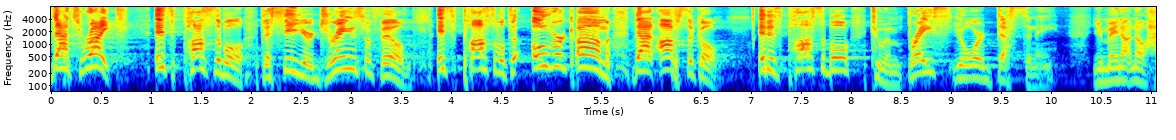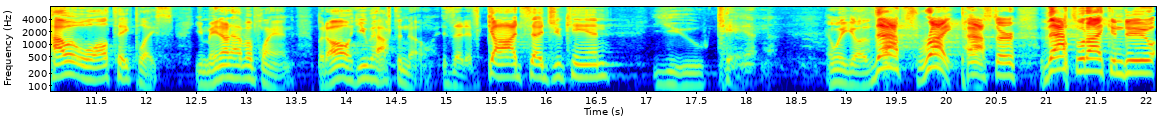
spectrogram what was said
That's right. It's possible to see your dreams fulfilled. It's possible to overcome that obstacle. It is possible to embrace your destiny. You may not know how it will all take place. You may not have a plan, but all you have to know is that if God said you can, you can. And we go, That's right, Pastor. That's what I can do.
